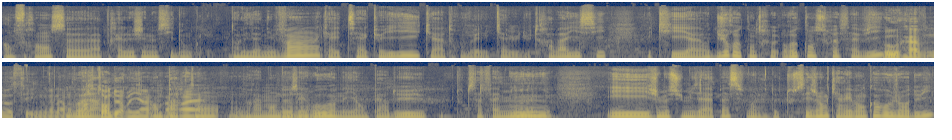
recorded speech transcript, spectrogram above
en France après le génocide, donc dans les années 20, qui a été accueillie, qui a, trouvé, qui a eu du travail ici et qui a dû reconstru- reconstruire sa vie Who have nothing, voilà, en Voilà. partant de rien. en quoi, ouais. partant vraiment de Mhm. zéro, en ayant perdu toute sa famille. Ouais. Et je me suis mise à la place voilà, de tous ces gens qui arrivent encore aujourd'hui.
